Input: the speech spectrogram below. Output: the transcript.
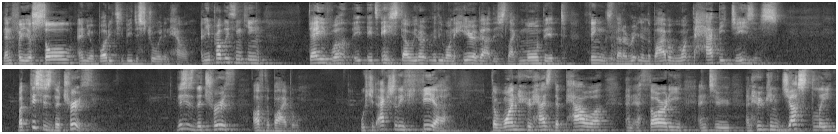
than for your soul and your body to be destroyed in hell. And you're probably thinking, Dave, well, it's Easter. We don't really want to hear about this like morbid things that are written in the Bible. We want the happy Jesus. But this is the truth. This is the truth of the Bible. We should actually fear the one who has the power and authority and, to, and who can justly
